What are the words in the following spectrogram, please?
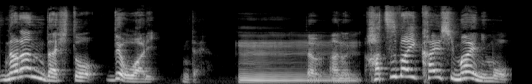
並んだ人で終わり、みたいうーん。な。多分、あの、発売開始前にもう、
